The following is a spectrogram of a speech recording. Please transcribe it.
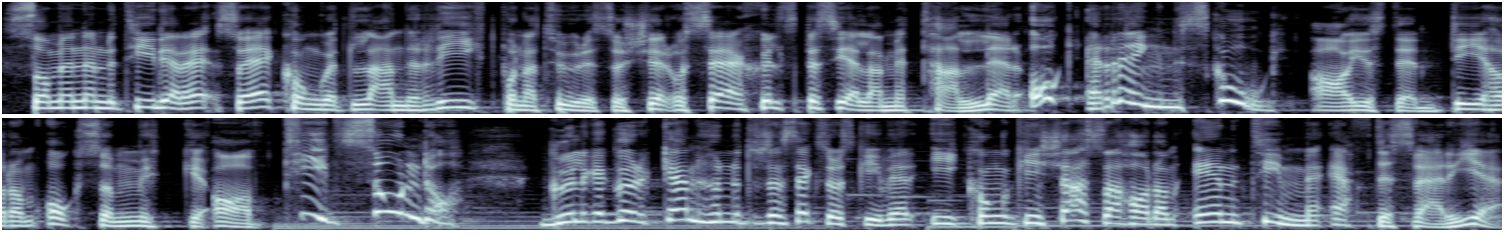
Som jag nämnde tidigare så är Kongo ett land rikt på naturresurser och särskilt speciella metaller. Och regnskog! Ja, just det. Det har de också mycket av. Tidszon då? Gulliga Gurkan 100 006 år skriver i Kongo-Kinshasa har de en timme efter Sverige.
